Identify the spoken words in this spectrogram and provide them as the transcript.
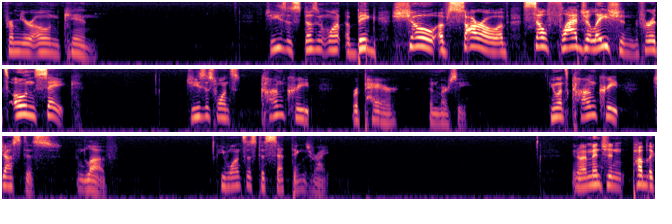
from your own kin? Jesus doesn't want a big show of sorrow, of self flagellation for its own sake. Jesus wants concrete repair and mercy. He wants concrete justice and love. He wants us to set things right. You know, I mentioned public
